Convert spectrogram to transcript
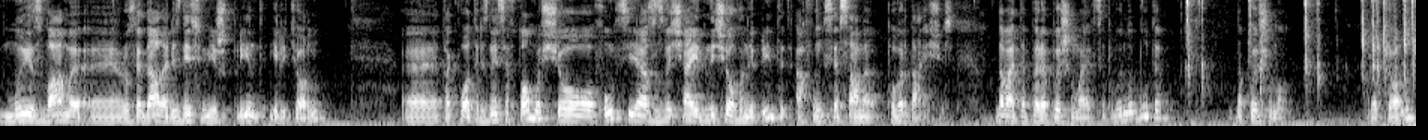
ми з вами е, розглядали різницю між print і return. Е, Так от, різниця в тому, що функція зазвичай нічого не принтить, а функція саме повертає щось. Давайте перепишемо, як це повинно бути. Напишемо return.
